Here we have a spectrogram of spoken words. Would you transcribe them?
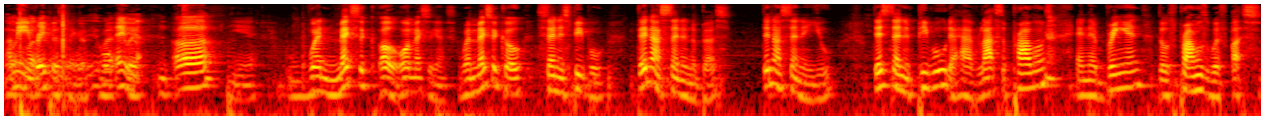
I mean, what- rapist nigga. But anyway, uh, Yeah. when Mexico, oh, on Mexicans, when Mexico send its people, they're not sending the best. They're not sending you. They're sending people that have lots of problems, and they're bringing those problems with us.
